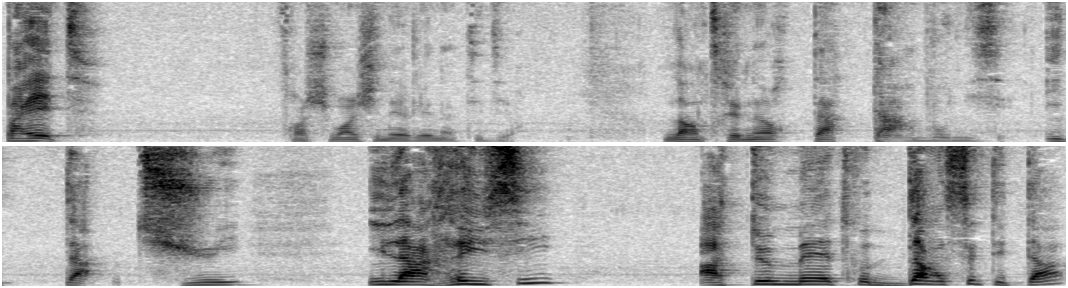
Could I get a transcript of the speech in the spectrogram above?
Payet. Franchement, je n'ai rien à te dire. L'entraîneur t'a carbonisé. Il t'a tué. Il a réussi à te mettre dans cet état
